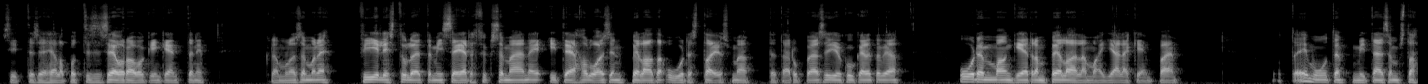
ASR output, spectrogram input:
sitten se helpotti se seuraavakin kenttä, niin kyllä mulla on semmoinen fiilis tulee, että missä järjestyksessä mä itse haluaisin pelata uudestaan, jos mä tätä rupeaisin joku kerta vielä uudemman kerran pelailemaan jälkeenpäin. Mutta ei muuten mitään semmoista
